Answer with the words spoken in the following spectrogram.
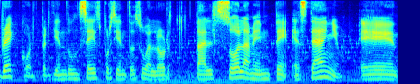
récord, perdiendo un 6% de su valor total solamente este año. Eh,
